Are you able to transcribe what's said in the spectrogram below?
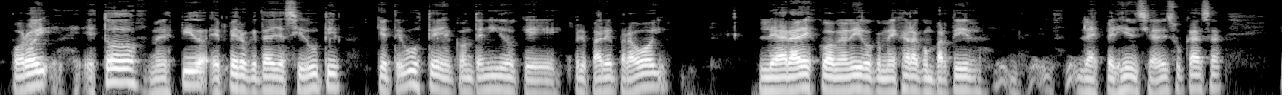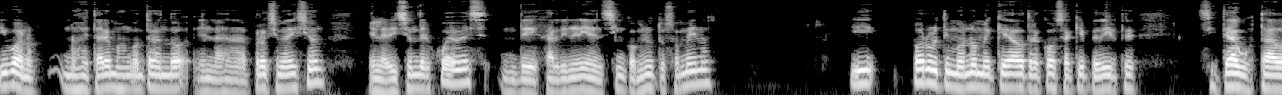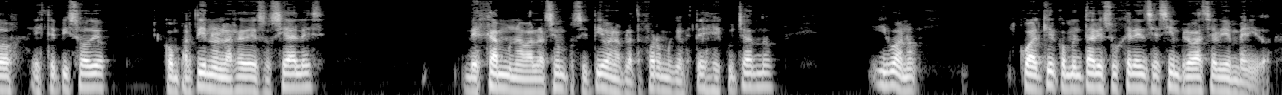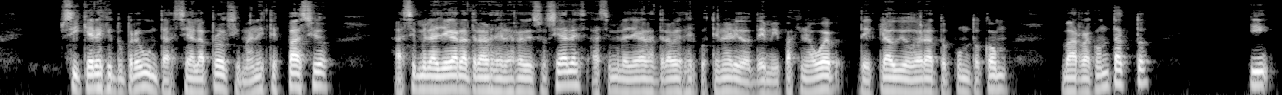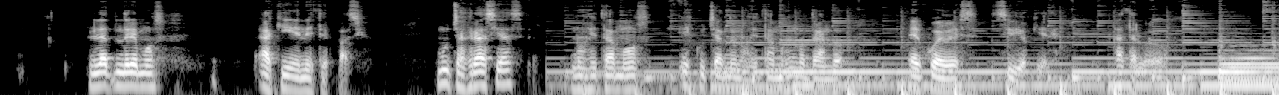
Por hoy es todo, me despido, espero que te haya sido útil, que te guste el contenido que preparé para hoy. Le agradezco a mi amigo que me dejara compartir la experiencia de su casa y bueno, nos estaremos encontrando en la próxima edición, en la edición del jueves de jardinería en 5 minutos o menos. Y por último, no me queda otra cosa que pedirte, si te ha gustado este episodio, compartirlo en las redes sociales, dejame una valoración positiva en la plataforma que me estés escuchando y bueno, cualquier comentario o sugerencia siempre va a ser bienvenido. Si querés que tu pregunta sea la próxima en este espacio, hacémela llegar a través de las redes sociales, hacémela llegar a través del cuestionario de mi página web de claudiodorato.com barra contacto y la tendremos aquí en este espacio. Muchas gracias, nos estamos escuchando, nos estamos encontrando el jueves, si Dios quiere. Hasta luego.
